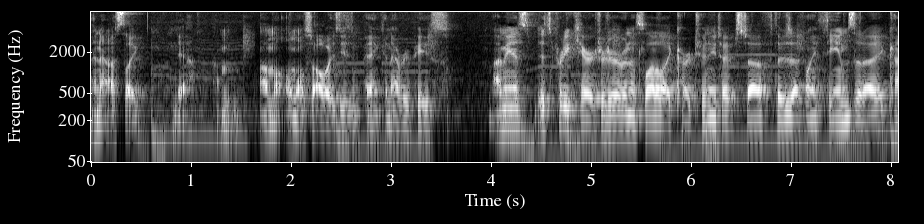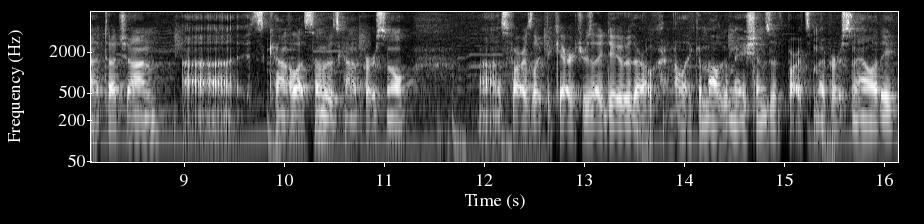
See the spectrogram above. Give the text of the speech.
and now it's like, yeah, I'm I'm almost always using pink in every piece. I mean, it's it's pretty character driven. It's a lot of like cartoony type stuff. There's definitely themes that I kind of touch on. Uh, it's kind of a lot. Some of it's kind of personal. Uh, as far as like the characters I do, they're all kind of like amalgamations of parts of my personality.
